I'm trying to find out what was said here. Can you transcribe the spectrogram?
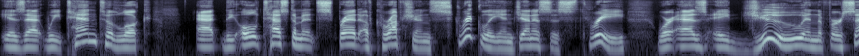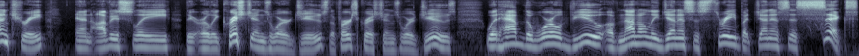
is that we tend to look at the Old Testament spread of corruption strictly in Genesis 3, whereas a Jew in the first century, and obviously the early Christians were Jews, the first Christians were Jews, would have the worldview of not only Genesis 3, but Genesis 6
